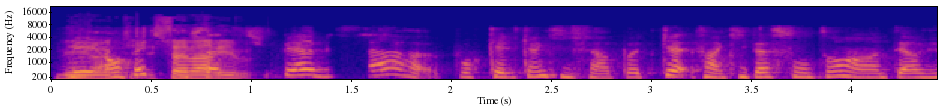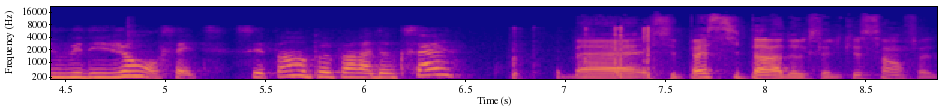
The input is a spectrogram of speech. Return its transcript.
Mais, en fait, ça m'arrive. super bizarre pour quelqu'un qui fait un podcast, enfin qui passe son temps à interviewer des gens en fait. C'est pas un peu paradoxal Bah, c'est pas si paradoxal que ça en fait,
